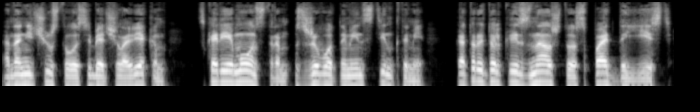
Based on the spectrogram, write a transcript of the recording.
Она не чувствовала себя человеком, скорее монстром с животными инстинктами, который только и знал, что спать да есть,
